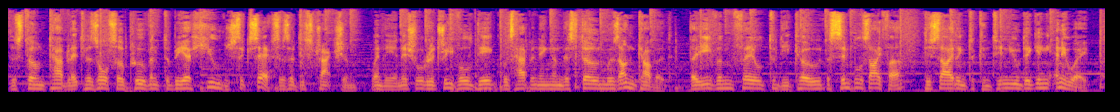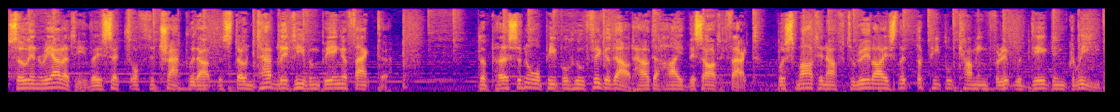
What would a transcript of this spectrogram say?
The stone tablet has also proven to be a huge success as a distraction. When the initial retrieval dig was happening and the stone was uncovered, they even failed to decode the simple cipher, deciding to continue digging anyway, so in reality they set off the trap without the stone tablet even being a factor. The person or people who figured out how to hide this artifact were smart enough to realize that the people coming for it would dig and greed,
